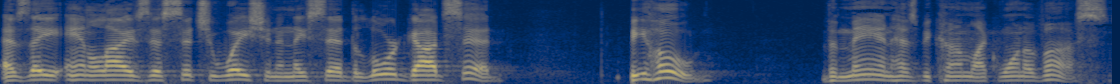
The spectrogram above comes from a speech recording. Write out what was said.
as they analyzed this situation. And they said, The Lord God said, Behold, the man has become like one of us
